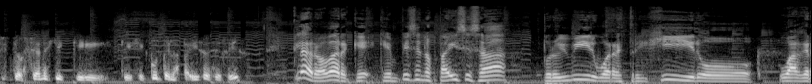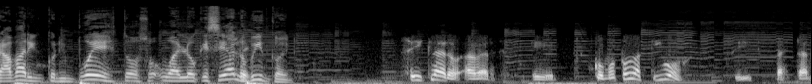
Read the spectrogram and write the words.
¿Situaciones que, que, ejecuten los países, decís? Claro, a ver, que, empiecen los países a prohibir o a restringir o, o a grabar con impuestos o, a lo que sea los bitcoins. Sí, claro, a ver, eh, como todo activo, ¿sí? va a estar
